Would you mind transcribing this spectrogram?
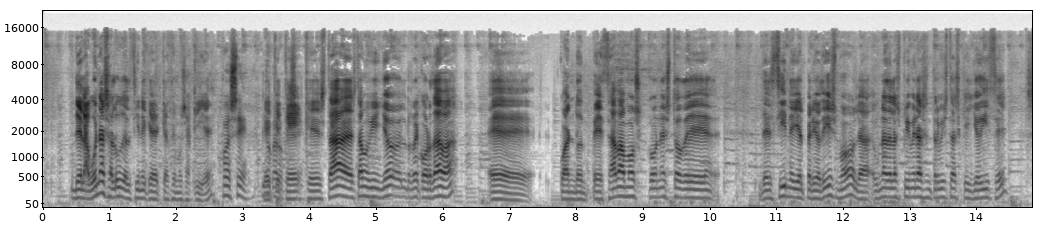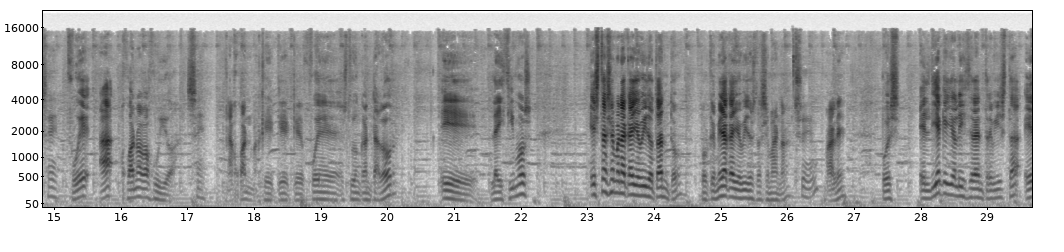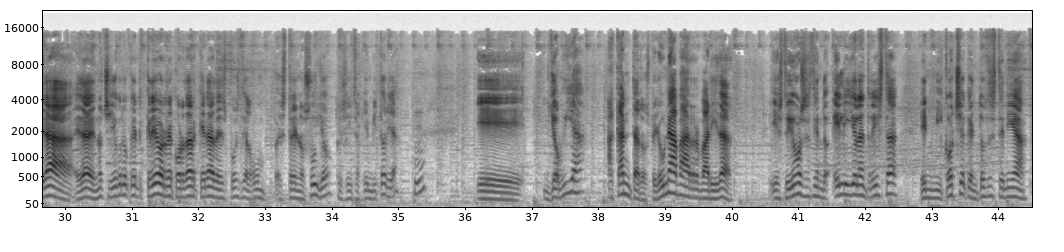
de la buena salud del cine que, que hacemos aquí, ¿eh? Pues sí, que, que- que- que sí. que está, está muy bien. Yo recordaba eh, cuando empezábamos con esto de, del cine y el periodismo, la- una de las primeras entrevistas que yo hice Sí, fue a Juanma Bajulloa. sí. A Juanma, que, que- que fue, estuvo encantador. Y la hicimos esta semana que ha llovido tanto, porque mira que ha llovido esta semana, Sí. ¿vale? Pues el día que yo le hice la entrevista era, era de noche. Yo creo que creo recordar que era después de algún estreno suyo que se hizo aquí en Vitoria. ¿Mm? Eh, llovía a cántaros, pero una barbaridad. Y estuvimos haciendo él y yo la entrevista en mi coche que entonces tenía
